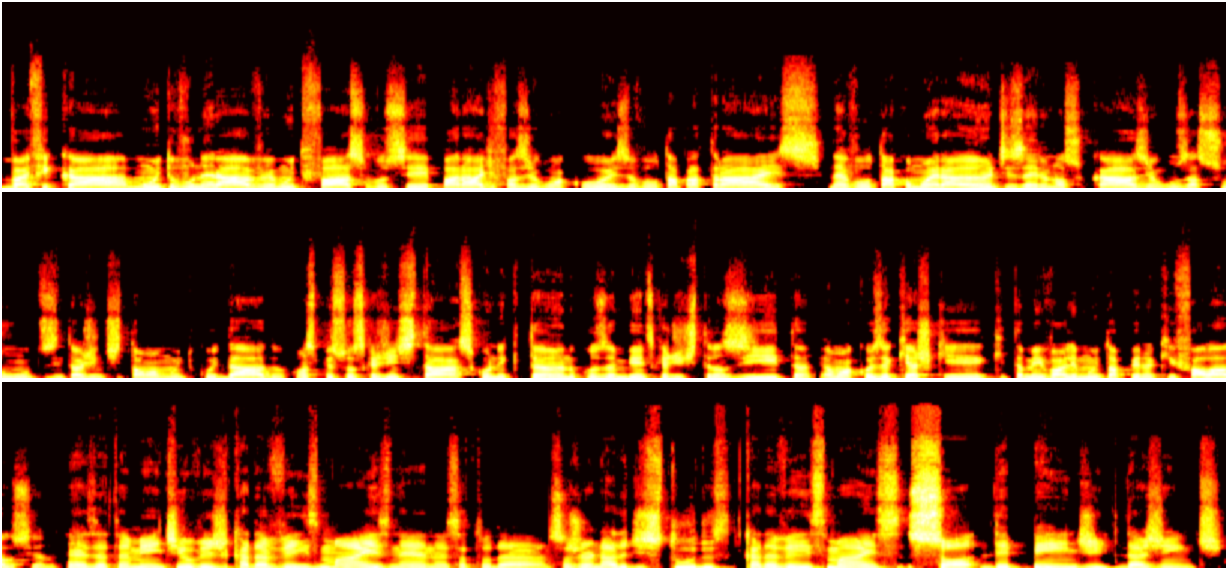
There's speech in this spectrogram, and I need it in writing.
vai ficar muito vulnerável. É muito fácil você parar de fazer alguma coisa, voltar para trás, né? Voltar como era antes aí no nosso caso, em alguns assuntos. Então a gente toma muito cuidado com as pessoas que a gente está se conectando, com os ambientes que a gente transita. É uma coisa que acho que, que também vale muito a pena aqui falar, Luciano. É, exatamente. Eu vejo cada vez mais, né, nessa toda essa jornada de estudos, cada vez mais só depende da gente.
